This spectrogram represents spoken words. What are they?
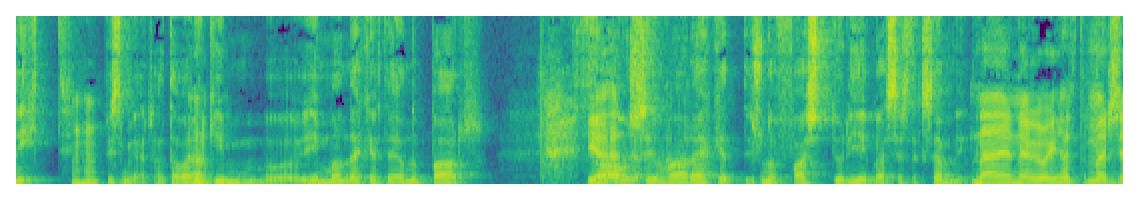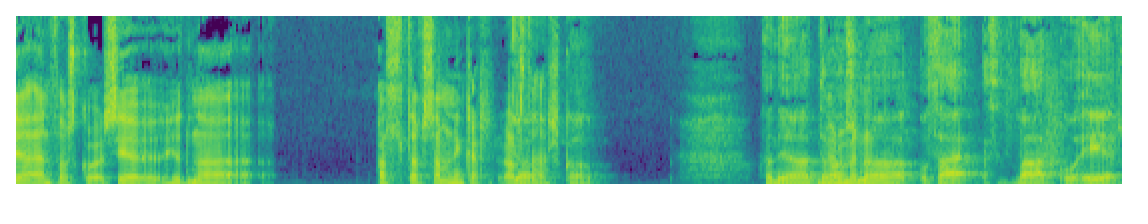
nýtt, Mhm. finnst mér. Þetta var ekki, ég man ekki eftir annan bar Já, þá sem var ekkert svona fastur í eitthvað sérstak samning. Nei, nei, og ég held með þess að ennþá sko sé, hérna alltaf samningar, alltaf sko. Þannig að það var svona og það var og er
